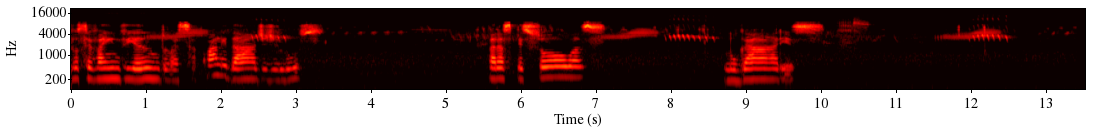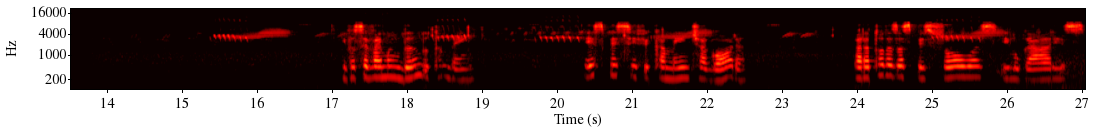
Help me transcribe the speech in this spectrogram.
Você vai enviando essa qualidade de luz para as pessoas, lugares, e você vai mandando também, especificamente agora, para todas as pessoas e lugares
